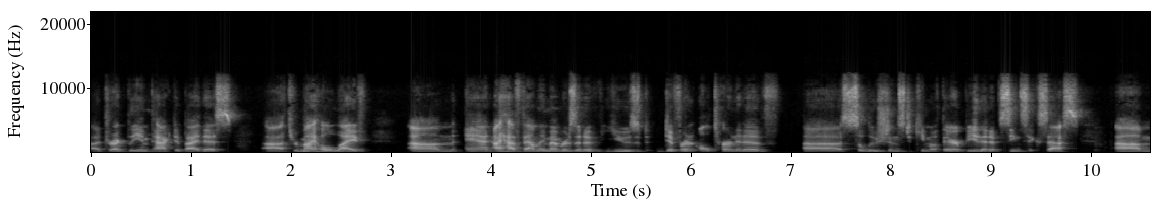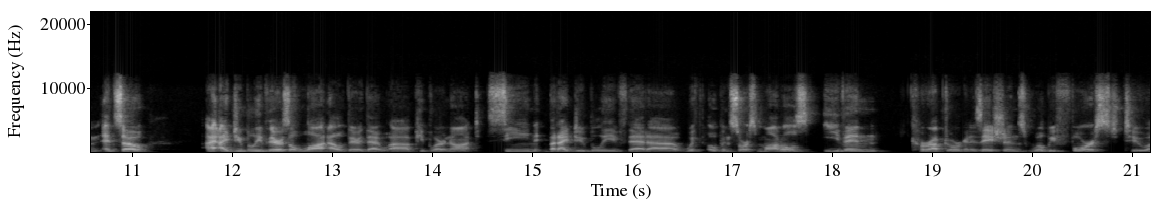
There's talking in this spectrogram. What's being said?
uh, directly impacted by this uh, through my whole life. Um, and I have family members that have used different alternative uh, solutions to chemotherapy that have seen success. Um, and so I, I, do believe there's a lot out there that uh, people are not seeing, but I do believe that uh, with open source models, even corrupt organizations will be forced to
